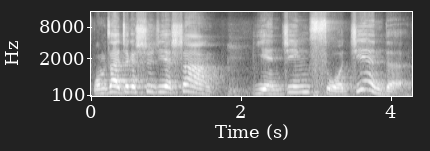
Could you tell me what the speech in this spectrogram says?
我们在这个世界上眼睛所见的，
